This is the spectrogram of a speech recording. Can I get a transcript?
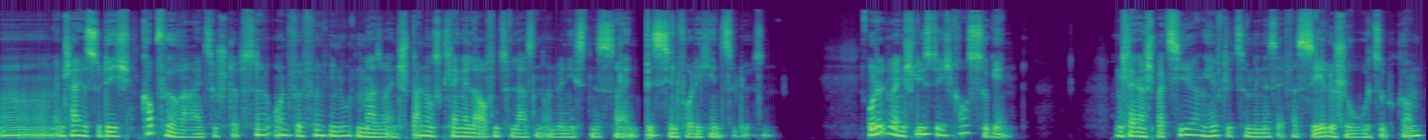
äh, entscheidest du dich, Kopfhörer reinzustöpseln und für fünf Minuten mal so Entspannungsklänge laufen zu lassen und wenigstens so ein bisschen vor dich hinzudösen. Oder du entschließt dich, rauszugehen. Ein kleiner Spaziergang hilft dir zumindest etwas seelische Ruhe zu bekommen,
